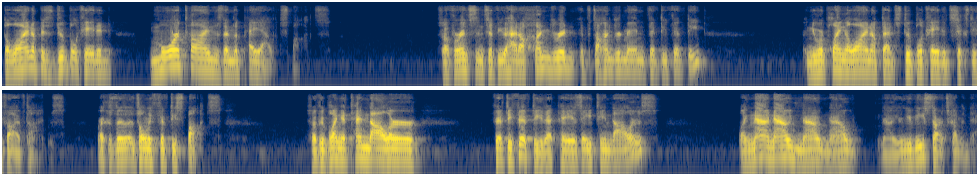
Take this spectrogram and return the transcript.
the lineup is duplicated more times than the payout spots. So for instance, if you had a hundred, if it's a hundred man 50-50, and you were playing a lineup that's duplicated 65 times right? Because it's only 50 spots. So if you're playing a $10 50 50 that pays $18, like now, now, now, now, now your EV starts coming down.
